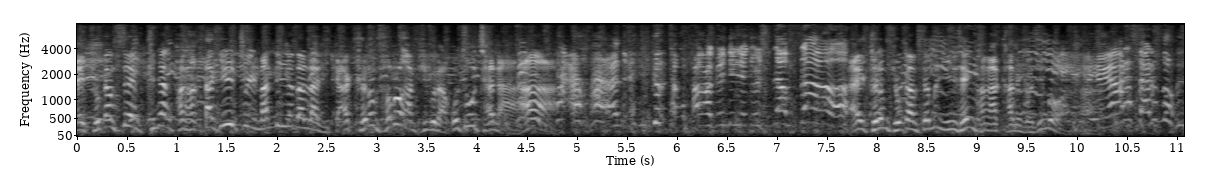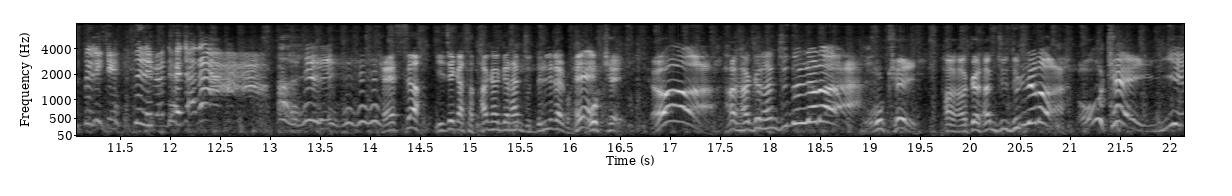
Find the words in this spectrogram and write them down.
아이 교감쌤 그냥 방학 딱 일주일만 늘려달라니까 그럼 서로 안 피곤하고 좋잖아 아, 네, 그렇다고 방학을 늘려줄 순 없어. 아이 그럼 교감쌤은 인생 방학하는 거지 뭐 에, 알았어, 알았어. 늘릴게. 늘리면 되잖아. 됐어 이제 가서 방학을 한 주 늘리라고 해 오케이 야 방학을 한 주 늘려라 오케이 방학을 한 주 늘려라 오케이 예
